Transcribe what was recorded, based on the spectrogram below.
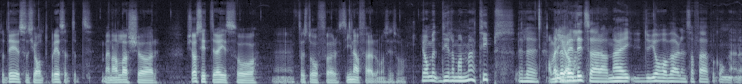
Så det är socialt på det sättet. Men alla kör, kör sitt race och får stå för sina affärer om man säger så. Ja men delar man med tips? Eller, Ja, eller väldigt så här, nej du, jag har världens affär på gång här nu.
